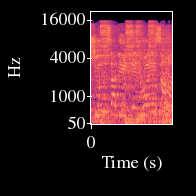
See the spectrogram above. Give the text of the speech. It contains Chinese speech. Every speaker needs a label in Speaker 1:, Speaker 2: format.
Speaker 1: Susadir, sesuai sama.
